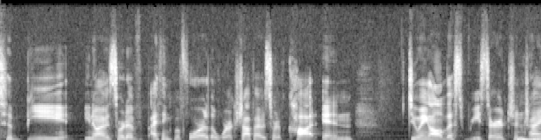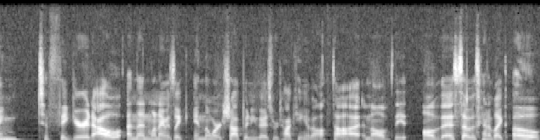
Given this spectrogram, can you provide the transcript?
to be you know i was sort of i think before the workshop i was sort of caught in doing all this research and mm-hmm. trying to figure it out and then when i was like in the workshop and you guys were talking about thought and all of the all of this i was kind of like oh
